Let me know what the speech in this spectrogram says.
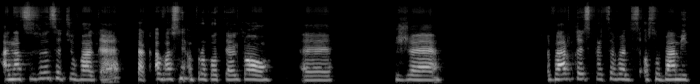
A na co zwracać uwagę? Tak, a właśnie a propos tego, e, że warto jest pracować z osobami,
